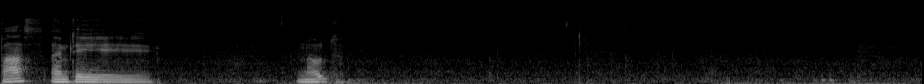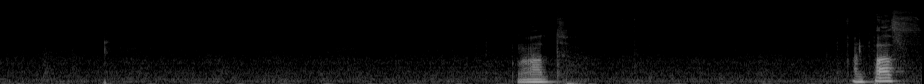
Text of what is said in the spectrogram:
path. Empty node add find path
